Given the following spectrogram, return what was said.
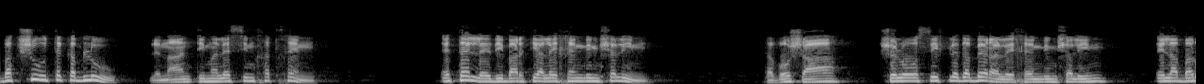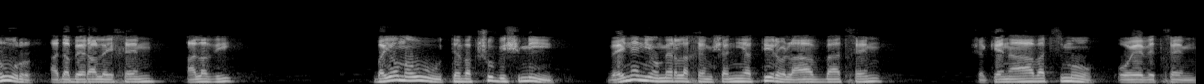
בקשו תקבלו, למען תמלא שמחתכם. את אלה דיברתי עליכם במשלים. תבוא שעה שלא אוסיף לדבר עליכם במשלים, אלא ברור אדבר עליכם, על אבי. ביום ההוא תבקשו בשמי ואינני אומר לכם שאני אתיר אל האב בעדכם, שכן האב עצמו אוהב אתכם,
